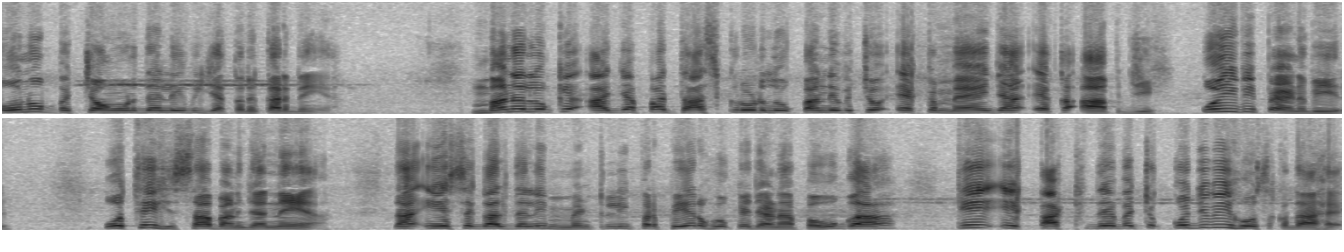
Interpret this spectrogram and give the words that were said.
ਉਹਨੂੰ ਬਚਾਉਣ ਦੇ ਲਈ ਵੀ ਯਤਨ ਕਰਨੇ ਆ। ਮੰਨ ਲਓ ਕਿ ਅੱਜ ਆਪਾਂ 10 ਕਰੋੜ ਲੋਕਾਂ ਦੇ ਵਿੱਚੋਂ ਇੱਕ ਮੈਂ ਜਾਂ ਇੱਕ ਆਪ ਜੀ, ਕੋਈ ਵੀ ਭੈਣ ਵੀਰ, ਉੱਥੇ ਹਿੱਸਾ ਬਣ ਜਾਂਦੇ ਆ। ਤਾਂ ਇਸ ਗੱਲ ਦੇ ਲਈ ਮੈਂਟਲੀ ਪ੍ਰਪੇਅਰ ਹੋ ਕੇ ਜਾਣਾ ਪਊਗਾ ਕਿ ਇਕੱਠ ਦੇ ਵਿੱਚ ਕੁਝ ਵੀ ਹੋ ਸਕਦਾ ਹੈ।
